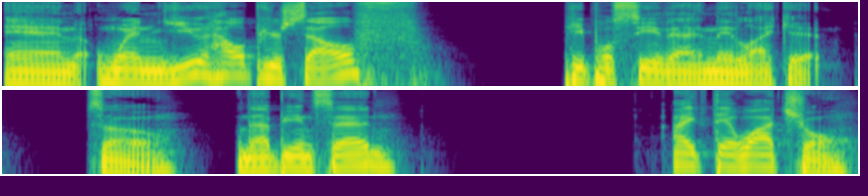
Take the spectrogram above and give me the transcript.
And when you help yourself, people see that and they like it. So, with that being said, I te watcho.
